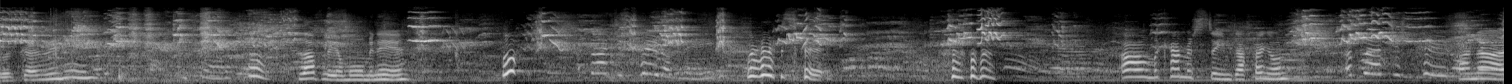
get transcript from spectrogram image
We're going in. Oh, it's lovely and warm in here. Where is it? oh, my camera's steamed up. Hang on. I know.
